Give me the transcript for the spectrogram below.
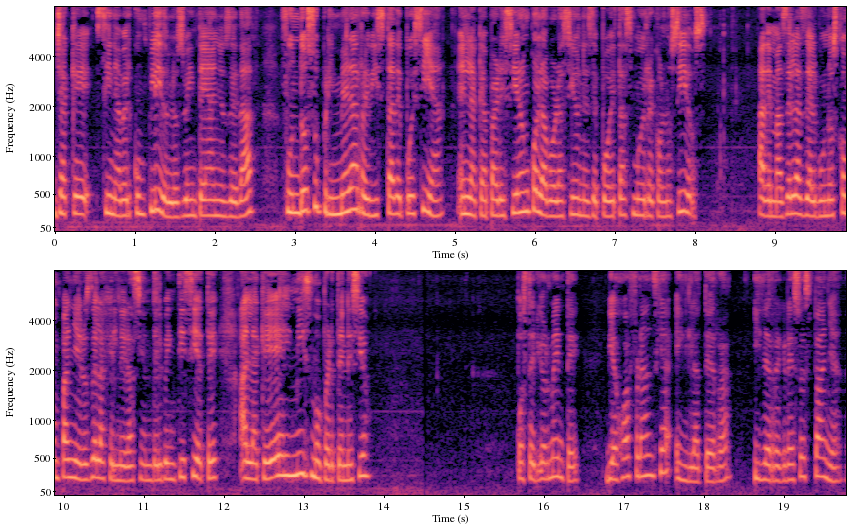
ya que, sin haber cumplido los 20 años de edad, fundó su primera revista de poesía en la que aparecieron colaboraciones de poetas muy reconocidos, además de las de algunos compañeros de la generación del 27 a la que él mismo perteneció. Posteriormente, viajó a Francia e Inglaterra y de regreso a España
